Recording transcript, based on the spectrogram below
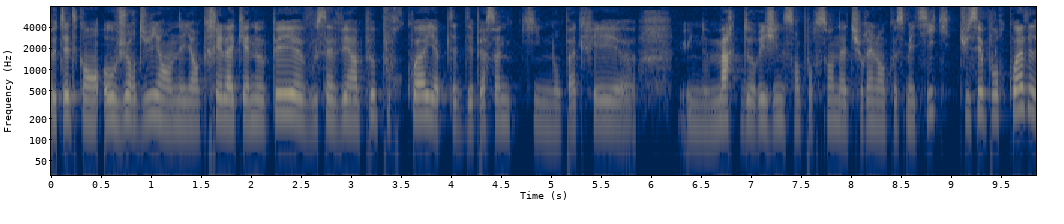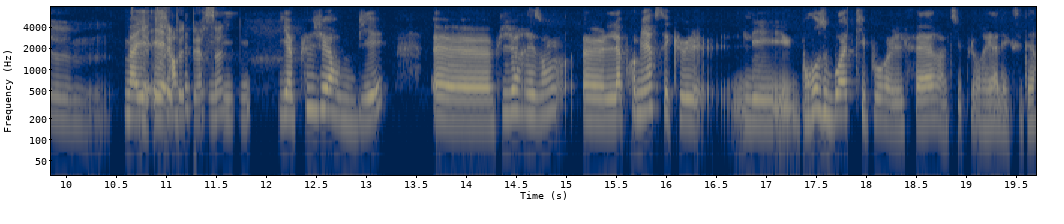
Peut-être qu'aujourd'hui, en ayant créé la canopée, vous savez un peu pourquoi il y a peut-être des personnes qui n'ont pas créé euh, une marque d'origine 100% naturelle en cosmétique. Tu sais pourquoi euh, bah, Il y a très peu de personnes? Il y a plusieurs biais. Euh, plusieurs raisons. la première, c'est que les grosses boîtes qui pourraient le faire, type L'Oréal, etc.,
